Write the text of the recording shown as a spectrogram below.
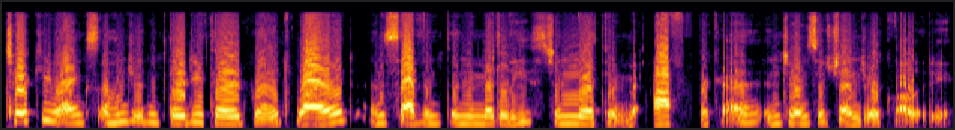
Turkey ranks 133rd worldwide and 7th in the Middle East and North Africa in terms of gender equality.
